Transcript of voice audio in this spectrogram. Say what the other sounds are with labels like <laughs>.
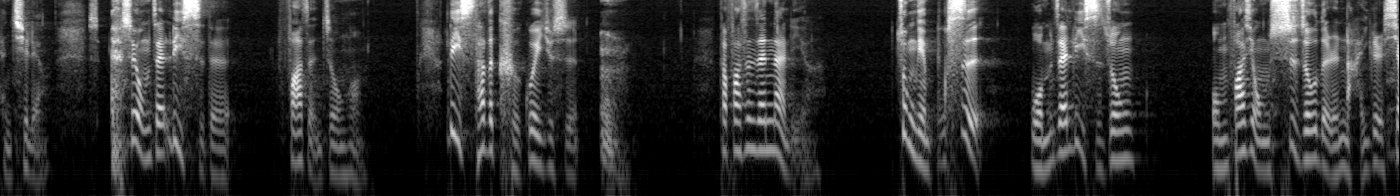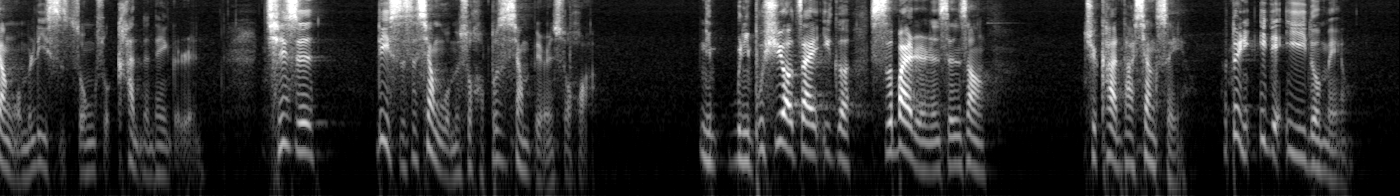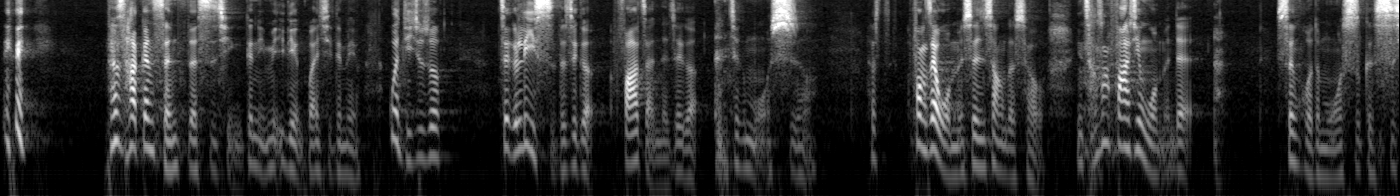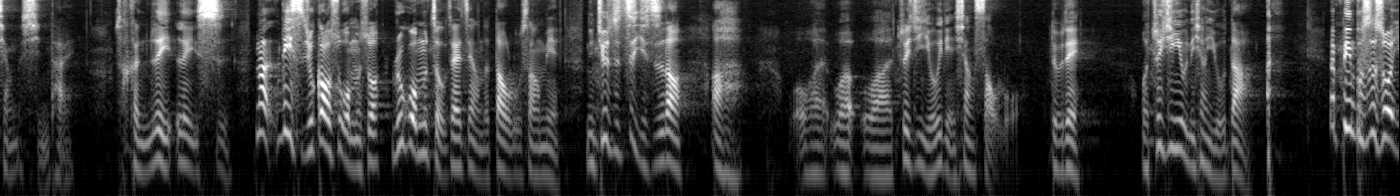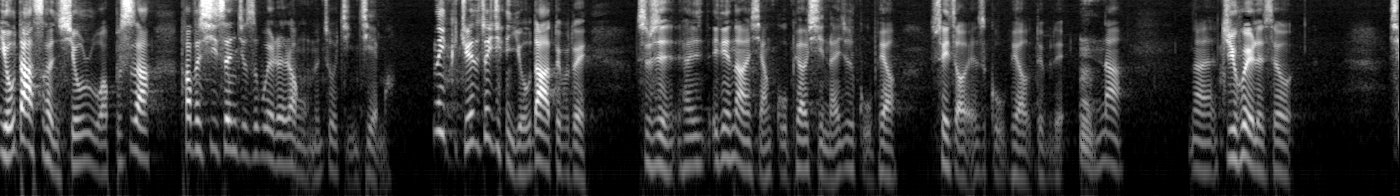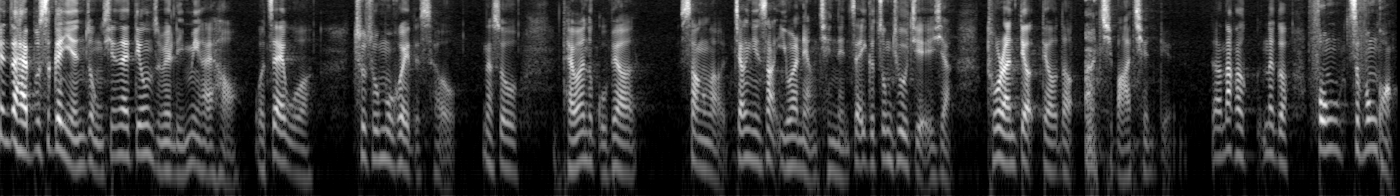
很凄凉，<coughs> 所以我们在历史的发展中，哈，历史它的可贵就是，<coughs> 它发生在那里啊。重点不是我们在历史中，我们发现我们四周的人哪一个人像我们历史中所看的那个人。其实历史是向我们说话，不是向别人说话。你你不需要在一个失败的人身上去看他像谁，对你一点意义都没有。<laughs> 因为但是他跟神的事情，跟你们一点关系都没有。问题就是说，这个历史的这个发展的这个 <clears throat> 这个模式啊，它放在我们身上的时候，你常常发现我们的生活的模式跟思想的形态很类类似。那历史就告诉我们说，如果我们走在这样的道路上面，你就是自己知道啊，我我我最近有一点像扫罗，对不对？我最近有点像犹大。<clears throat> <laughs> 那并不是说犹大是很羞辱啊，不是啊，他的牺牲就是为了让我们做警戒嘛。那你觉得最近很犹大，对不对？是不是？他一天到晚想股票，醒来就是股票，睡着也是股票，对不对？那那聚会的时候，现在还不是更严重？现在弟兄姊妹灵命还好。我在我初出牧会的时候，那时候台湾的股票上了将近上一万两千点，在一个中秋节一下，突然掉掉到七八千点，那那个那个疯之疯狂。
